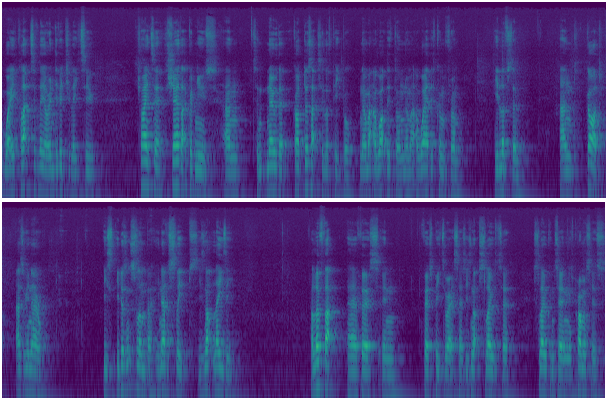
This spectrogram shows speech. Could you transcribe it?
way, collectively or individually, to try to share that good news and to know that God does actually love people, no matter what they've done, no matter where they've come from. He loves them. And God, as we know, he's, He doesn't slumber, He never sleeps, He's not lazy. I love that uh, verse in First Peter where it says he's not slow to slow concerning his promises,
